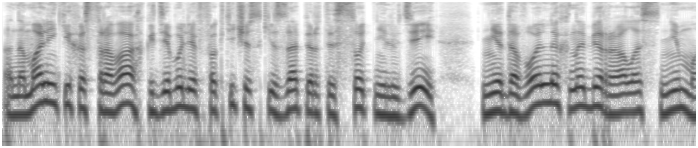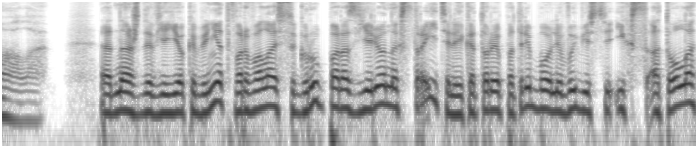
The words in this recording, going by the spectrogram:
а на маленьких островах, где были фактически заперты сотни людей, недовольных набиралось немало. Однажды в ее кабинет ворвалась группа разъяренных строителей, которые потребовали вывести их с атолла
